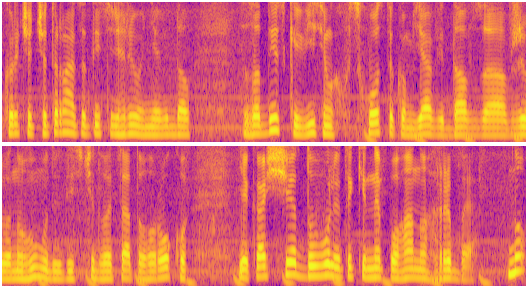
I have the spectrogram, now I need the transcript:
Коротше, 14 тисяч гривень я віддав за диски, 8 з хвостиком я віддав за вживану гуму 2020 року, яка ще доволі таки непогано гребе. Ну,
